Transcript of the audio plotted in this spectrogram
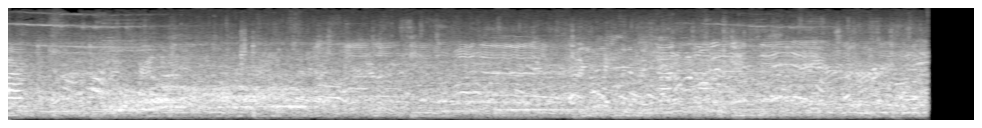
back.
